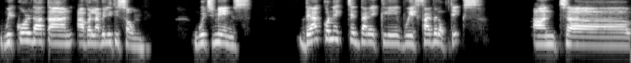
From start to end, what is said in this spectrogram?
we call that an availability zone, which means they are connected directly with fiber optics. And uh,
